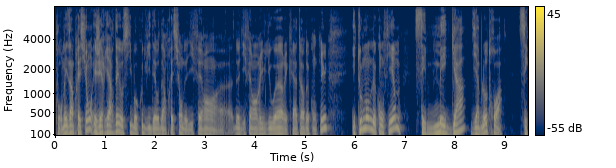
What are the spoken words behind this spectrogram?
pour mes impressions, et j'ai regardé aussi beaucoup de vidéos d'impression de différents, euh, de différents reviewers et créateurs de contenu, et tout le monde le confirme, c'est méga Diablo 3 c'est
